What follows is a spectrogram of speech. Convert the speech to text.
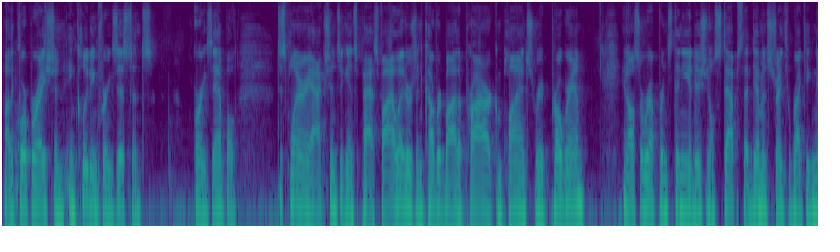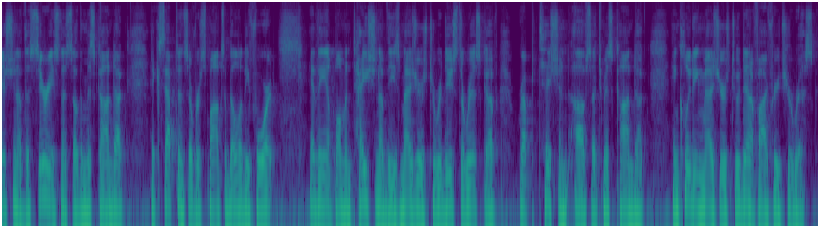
by the corporation, including for existence, or example, disciplinary actions against past violators and covered by the prior compliance program. It also referenced any additional steps that demonstrate the recognition of the seriousness of the misconduct, acceptance of responsibility for it, and the implementation of these measures to reduce the risk of repetition of such misconduct, including measures to identify future risk.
